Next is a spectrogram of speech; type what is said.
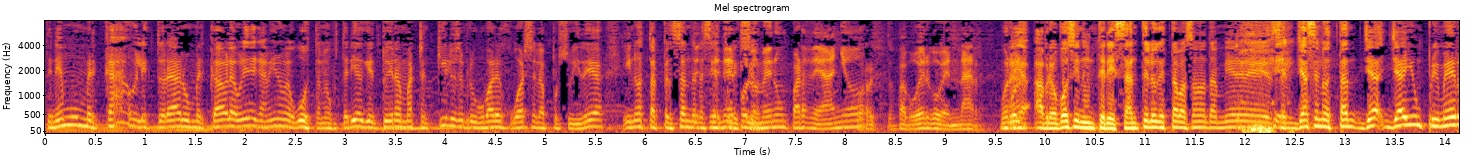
tenemos un mercado electoral, un mercado de la política que a mí no me gusta. Me gustaría que estuvieran más tranquilos, se preocuparan en jugárselas por su idea y no estar pensando en la siguiente tener por lo menos un par de años Correcto. para poder gobernar Bueno, y a, a propósito, interesante lo que está pasando también. eh, se- ya se nos están, ya, ya hay un primer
